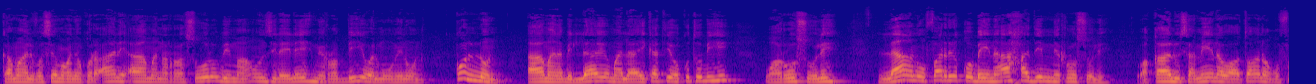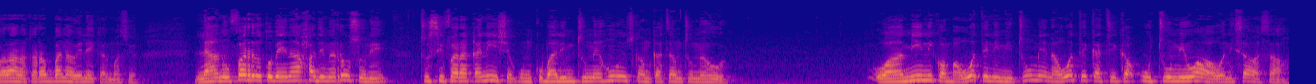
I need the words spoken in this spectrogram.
Kama alivyosema kwenye Qur'ani amana ar-rasulu bima unzila ilayhi min rabbihi wal mu'minun kullun amana billahi wa malaikatihi wa kutubihi wa rusulihi. La nufarriqu baina ahadin min rusulihi. Wa qalu sami'na wa ata'na ghufranaka rabbana wa ilayka al-masir. La nufarriqu baina ahadin min rusulihi. Tusifarakanishe kumkubali mtume huyu tukamkataa mtume huyu. Waamini kwamba wote ni mitume na wote katika utumi wao ni sawa sawa.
